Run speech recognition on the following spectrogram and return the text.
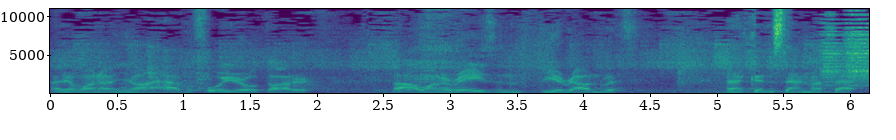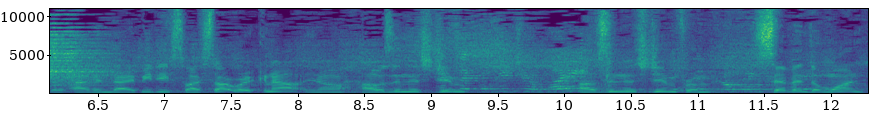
I didn't want to, you know, I have a four-year-old daughter that I want to raise and be around with, and I couldn't stand the fact of having diabetes. So I start working out. You know, I was in this gym. I was in this gym from seven to one,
